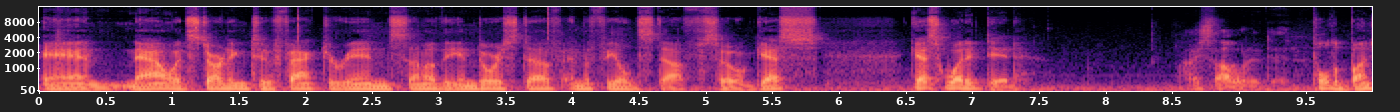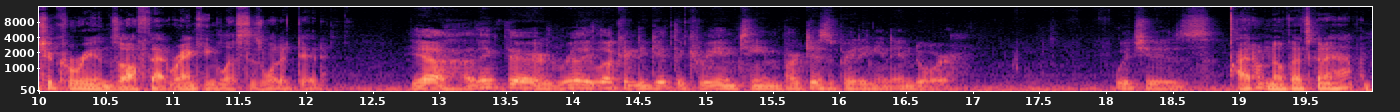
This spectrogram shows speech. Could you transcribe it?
And now it's starting to factor in some of the indoor stuff and the field stuff. So guess guess what it did? I saw what it did. Pulled a bunch of Koreans off that ranking list is what it did. Yeah, I think they're really looking to get the Korean team participating in indoor, which is I don't know if that's going to happen.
